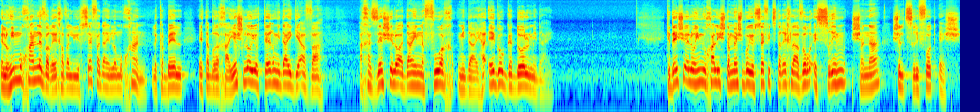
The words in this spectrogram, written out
אלוהים מוכן לברך, אבל יוסף עדיין לא מוכן לקבל את הברכה. יש לו יותר מדי גאווה. החזה שלו עדיין נפוח מדי, האגו גדול מדי. כדי שאלוהים יוכל להשתמש בו, יוסף יצטרך לעבור עשרים שנה של צריפות אש.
